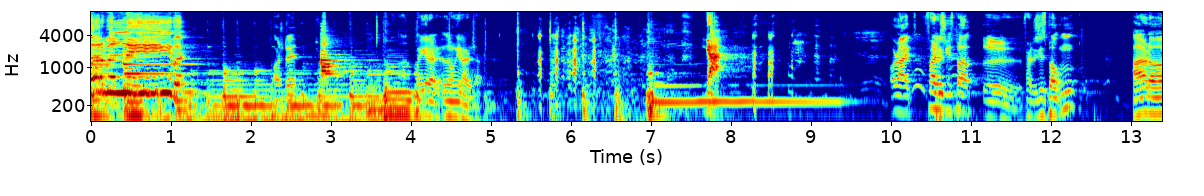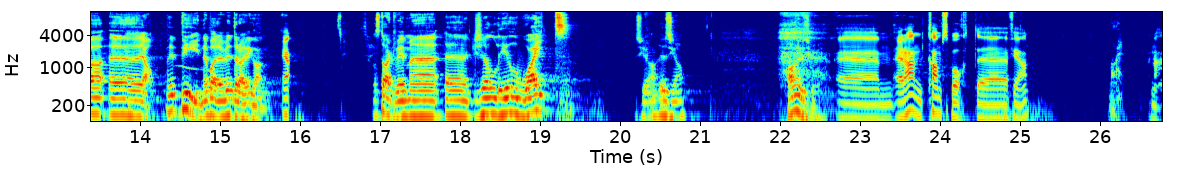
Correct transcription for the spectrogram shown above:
better believe it! Lars, det Det greier seg. Ja! All right. Ferdigskriftspalten uh, ferdigskrittspalten er da uh, Ja, vi begynner bare. Vi drar i gang. Ja. Da starter vi med uh, Jaleel White. Husker du han? Husker han? Han husker. Ehm, er det han kampsportfyren? Nei. Nei.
